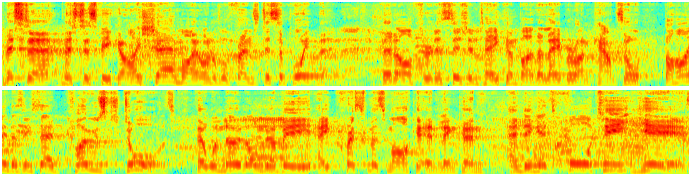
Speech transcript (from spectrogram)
Mr. Mr. Speaker, I share my honourable friend's disappointment that after a decision taken by the Labour-run council behind, as he said, closed doors, there will no longer be a Christmas market in Lincoln, ending its 40 years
